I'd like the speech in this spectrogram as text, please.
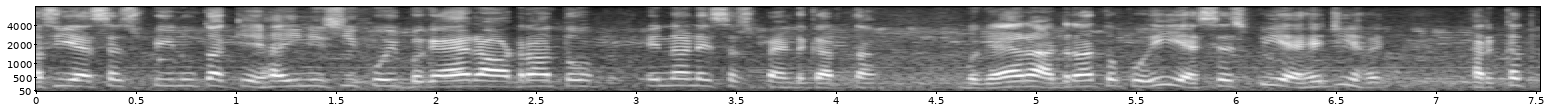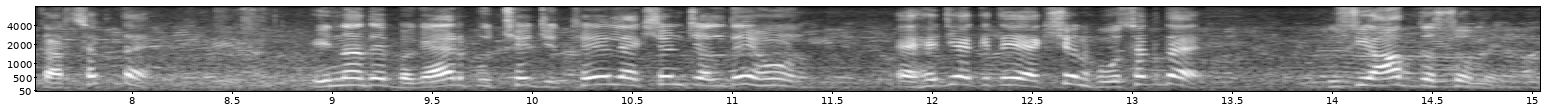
ਅਸੀਂ ਐਸਐਸਪੀ ਨੂੰ ਤਾਂ ਕਿਹਾ ਹੀ ਨਹੀਂ ਸੀ, ਕੋਈ ਬਗੈਰ ਆਰਡਰਾਂ ਤੋਂ ਇਹਨਾਂ ਨੇ ਸਸਪੈਂਡ ਕਰਤਾ। ਬਗੈਰ ਆਰਡਰਾਂ ਤੋਂ ਕੋਈ ਐਸਐਸਪੀ ਇਹੋ ਜੀ ਹਰਕਤ ਕਰ ਸਕਦਾ ਹੈ? ਇਹਨਾਂ ਦੇ ਬਗੈਰ ਪੁੱਛੇ ਜਿੱਥੇ ਇਲੈਕਸ਼ਨ ਚੱਲਦੇ ਹੋਣ, ਇਹੋ ਜਿਹਾ ਕਿਤੇ ਐਕਸ਼ਨ ਹੋ ਸਕਦਾ ਹੈ? ਤੁਸੀਂ ਆਪ ਦੱਸੋ ਮੈਨੂੰ।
